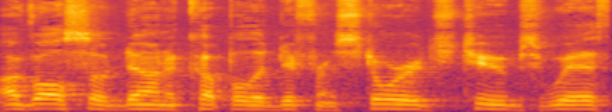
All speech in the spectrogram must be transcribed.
I've also done a couple of different storage tubes with.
